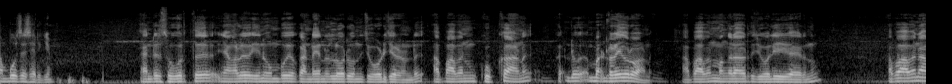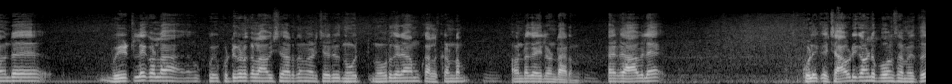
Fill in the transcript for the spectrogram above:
സംഭവിച്ചത് ശരിക്കും? എന്റെ ഒരു സുഹൃത്ത് ഞങ്ങൾ ഇതിനു മുമ്പ് കണ്ടെയ്നർ ലോറി ഒന്ന് ഓടിച്ചിട്ടുണ്ട് അപ്പോൾ അവൻ കുക്കാണ് ഡ്രൈവറുമാണ് അപ്പോൾ അവൻ മംഗലാപുരത്ത് ജോലി ചെയ്യുമായിരുന്നു അപ്പോൾ അവൻ അവന്റെ വീട്ടിലേക്കുള്ള കുട്ടികൾക്കുള്ള ആവശ്യാർത്ഥം മേടിച്ച ഒരു നൂറ് ഗ്രാം കൽക്കണ്ടം അവന്റെ കയ്യിലുണ്ടായിരുന്നു. രാവിലെ കുളി ചാവടിക്കാണ്ട് പോകുന്ന സമയത്ത്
